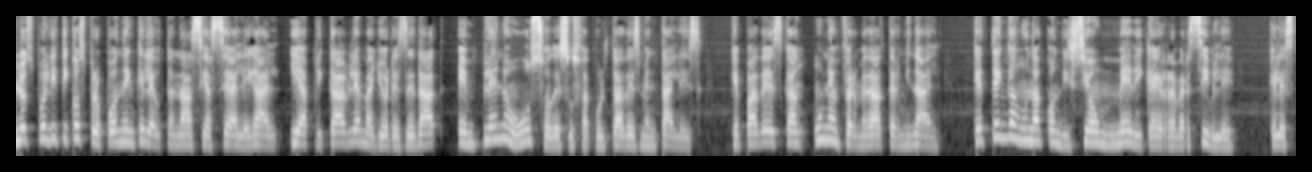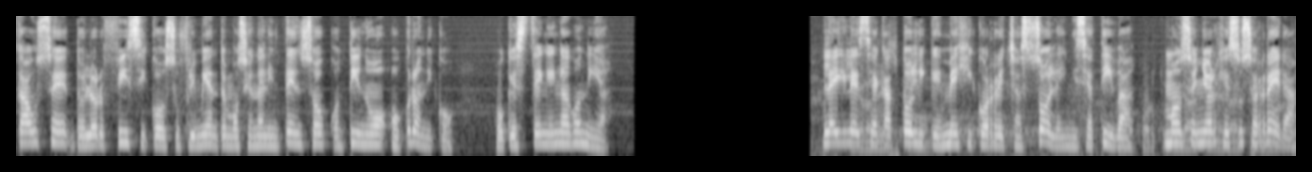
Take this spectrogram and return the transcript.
Los políticos proponen que la eutanasia sea legal y aplicable a mayores de edad en pleno uso de sus facultades mentales, que padezcan una enfermedad terminal, que tengan una condición médica irreversible, que les cause dolor físico o sufrimiento emocional intenso, continuo o crónico, o que estén en agonía. La Iglesia Católica en México rechazó la iniciativa. Monseñor Jesús Herrera,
